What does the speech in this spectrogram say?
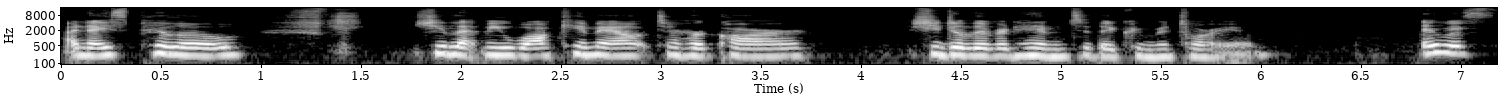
a nice pillow. She let me walk him out to her car. She delivered him to the crematorium. It was,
